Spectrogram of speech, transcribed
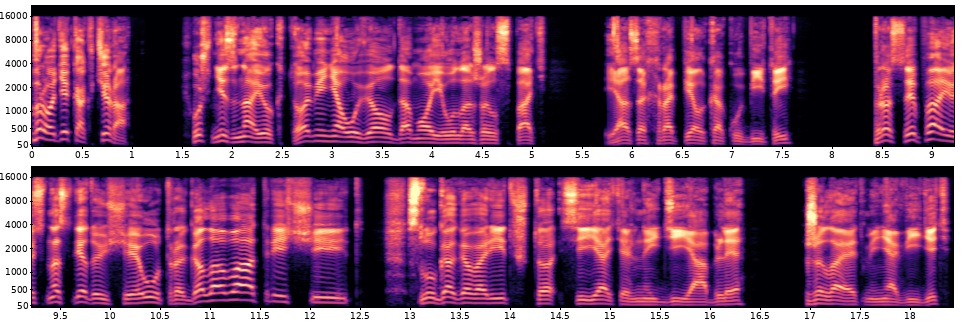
Вроде как вчера. Уж не знаю, кто меня увел домой и уложил спать. Я захрапел, как убитый. Просыпаюсь на следующее утро, голова трещит. Слуга говорит, что сиятельный Диабле желает меня видеть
